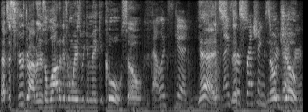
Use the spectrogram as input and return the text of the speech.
That's a screwdriver. There's a lot of different ways we can make it cool. So That looks good. yeah, it's Nice, refreshing No screwdriver. joke,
